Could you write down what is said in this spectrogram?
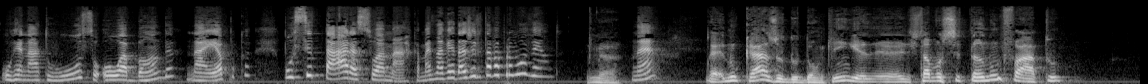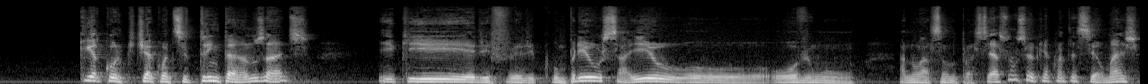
o Renato Russo ou a banda, na época, por citar a sua marca. Mas, na verdade, ele estava promovendo. É. Né? É, no caso do Don King, eles estavam citando um fato que, que tinha acontecido 30 anos antes e que ele, ele cumpriu, saiu, ou, ou houve uma anulação do processo, não sei o que aconteceu, mas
